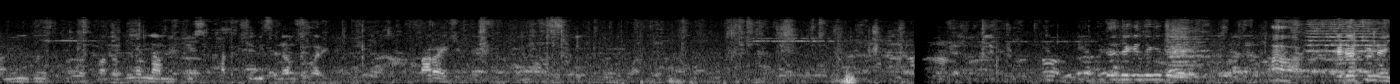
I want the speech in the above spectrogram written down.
আমি কথা বললাম না আমি নিচে নামতে পারি। পারা হিসেবে দেখি দেখি হ্যাঁ এটা একটু নেই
